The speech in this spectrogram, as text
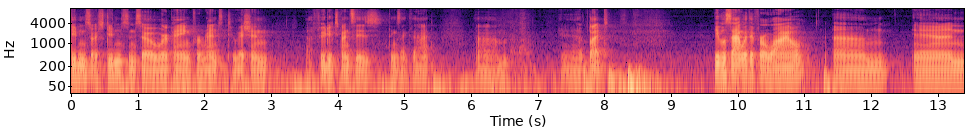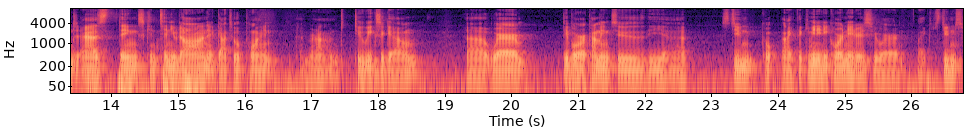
students are students, and so we're paying for rent, tuition, uh, food expenses, things like that. Um, yeah, but people sat with it for a while, um, and as things continued on, it got to a point around two weeks ago uh, where people were coming to the uh, student, co- like the community coordinators who were like students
